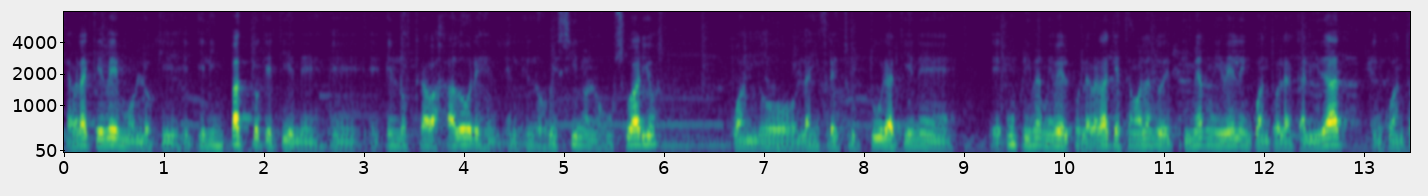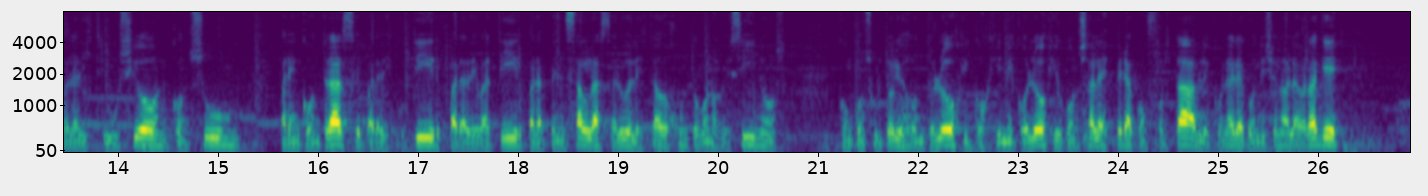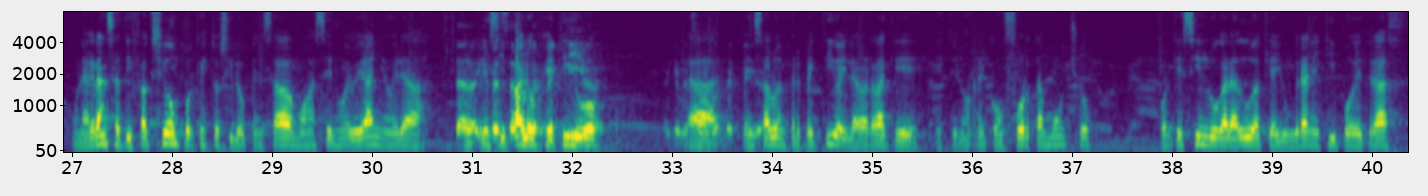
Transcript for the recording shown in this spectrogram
La verdad que vemos lo que, el, impacto que tiene eh, en los trabajadores, en los vecinos, en los usuarios, cuando la infraestructura tiene eh, un primer nivel, porque la verdad que estamos hablando de primer nivel en cuanto a la calidad, en cuanto a la distribución, consumo, para encontrarse, para discutir, para debatir, para pensar la salud del Estado junto con los vecinos, con consultorios odontológicos, ginecológicos, con sala de espera confortable, con aire acondicionado. La verdad que una gran satisfacción porque esto si lo pensábamos hace nueve años era el principal objetivo. Hay que pensarlo, en perspectiva y la verdad que este, nos reconforta mucho porque sin lugar a duda que hay un gran equipo detrás,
